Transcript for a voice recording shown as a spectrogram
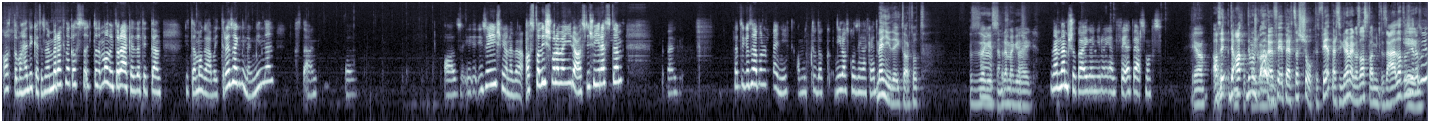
adtam a hediket az embereknek, azt itt a monitor elkezdett itt, itt magába itt rezegni, meg minden, aztán az izé is, mi a neve, asztal is valamennyire, azt is éreztem, meg hát igazából ennyi, amit tudok nyilatkozni neked. Mennyi ideig tartott? Ez az Hát, egész nem remegés. sokáig. Nem, nem sokáig annyira, ilyen fél perc max. Ja, Azért, de, a, de most olyan fél perc az sok. Tehát fél percig remeg az asztal, mint az állat, azért Igen. az olyan...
